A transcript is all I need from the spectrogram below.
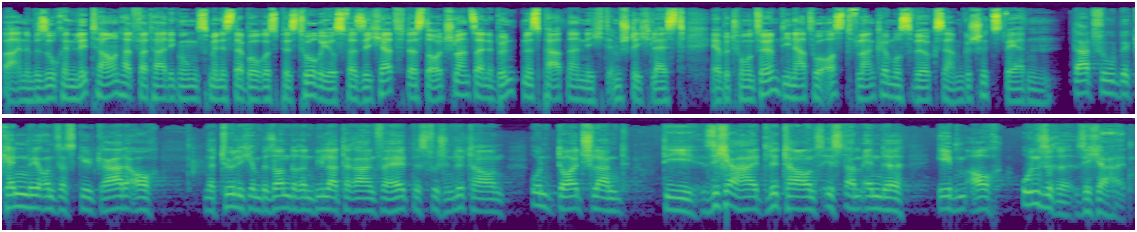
Bei einem Besuch in Litauen hat Verteidigungsminister Boris Pistorius versichert, dass Deutschland seine Bündnispartner nicht im Stich lässt. Er betonte, die NATO-Ostflanke muss wirksam geschützt werden. Dazu bekennen wir uns, das gilt gerade auch natürlich im besonderen bilateralen Verhältnis zwischen Litauen und Deutschland. Die Sicherheit Litauens ist am Ende eben auch unsere Sicherheit.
